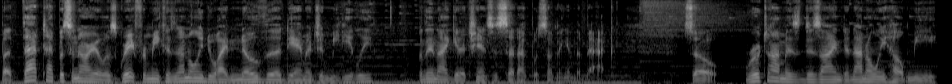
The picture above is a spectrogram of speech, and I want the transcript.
But that type of scenario is great for me because not only do I know the damage immediately, but then I get a chance to set up with something in the back. So Rotom is designed to not only help me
